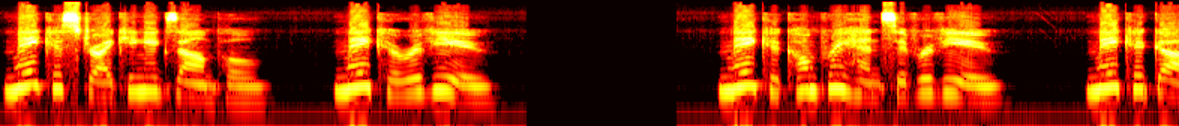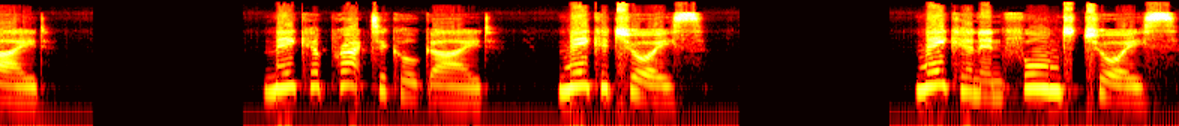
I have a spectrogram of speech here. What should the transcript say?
Make a striking example. Make a review. Make a comprehensive review. Make a guide. Make a practical guide. Make a choice. Make an informed choice.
